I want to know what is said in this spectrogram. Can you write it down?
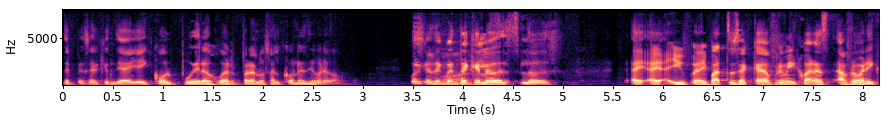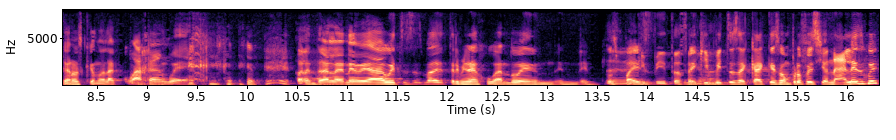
de pensar que un día J. Cole pudiera jugar para los halcones de Obregón. Porque Sí, haz de mo. cuenta que los, los hay, hay, hay- vatos acá afroamericanos, afroamericanos que no la cuajan, güey. para Ajá. entrar a la NBA, güey. Entonces, madre, terminan jugando en, en- en los En países. equipitos en equipitos acá que son profesionales, güey.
